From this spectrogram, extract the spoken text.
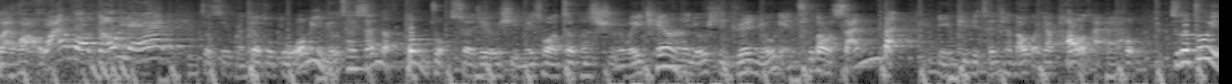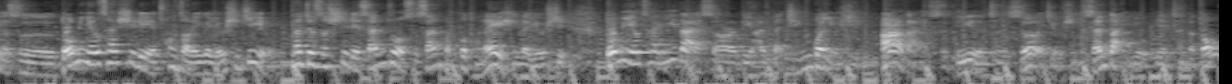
漫画，还我狗眼！这是一款叫做《夺命邮差三》的动作射击游戏。没错，这款史为天人的游戏居然有脸出到了三代。脸皮比城墙导管加炮台还厚。值得注意的是，夺命邮差系列创造了一个游戏记录，那就是系列三作是三款不同类型的游戏。夺命邮差一代是二 D 横版清关游戏，二代是第一人称射击游戏，三代又变成了动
